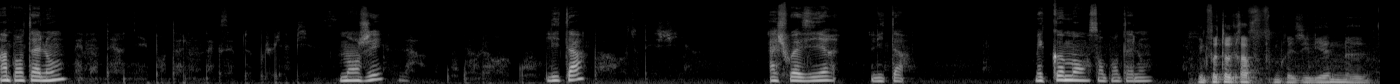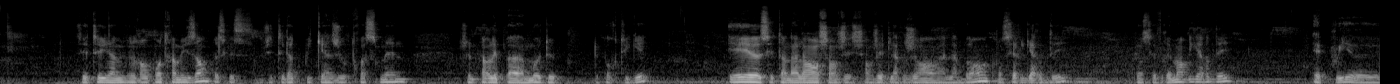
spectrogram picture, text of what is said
Un pantalon? Mais mon dernier pantalon n'accepte plus les pièces. Manger? Là où on le recoue. Lita? Se déchire. À choisir, Lita. Mais comment sans pantalon? Une photographe brésilienne. Euh, c'était une, rencontre amusante parce que j'étais là depuis 15 jours, 3 semaines. Je ne parlais pas un mot de, portugais. Et euh, c'est en allant changer, changer de l'argent à la banque, on s'est regardé. On s'est vraiment regardé. Et puis, euh,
